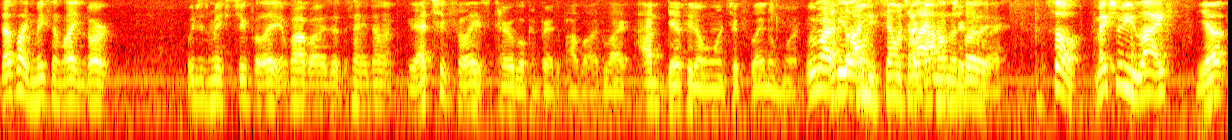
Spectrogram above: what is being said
that's like mixing light and dark. We just mix Chick Fil A and Popeyes at the same time. Yeah, that Chick Fil A is terrible compared to Popeyes. Like, I definitely don't want Chick Fil A no more. We might That's be the like only sandwich I got on from the Chick Fil toilet. So make sure you like, Yep.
